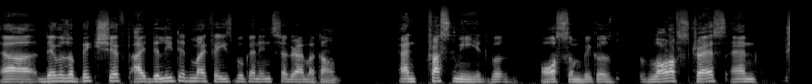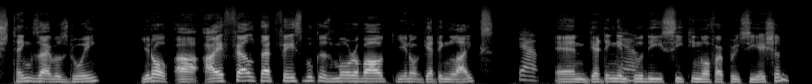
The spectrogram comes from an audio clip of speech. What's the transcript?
uh, there was a big shift. I deleted my Facebook and Instagram account, and trust me, it was awesome because a lot of stress and things I was doing. You know, uh, I felt that Facebook is more about you know getting likes, Yeah. and getting Yeah. into the seeking of appreciation.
